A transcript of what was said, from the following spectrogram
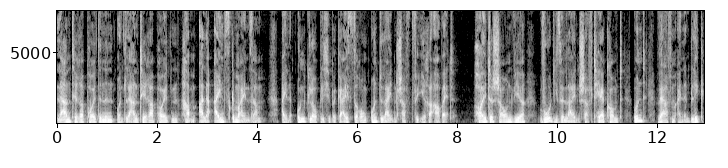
Lerntherapeutinnen und Lerntherapeuten haben alle eins gemeinsam, eine unglaubliche Begeisterung und Leidenschaft für ihre Arbeit. Heute schauen wir, wo diese Leidenschaft herkommt und werfen einen Blick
